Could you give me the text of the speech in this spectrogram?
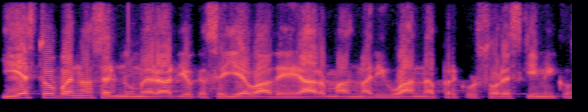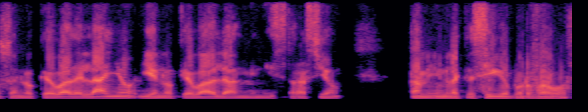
Y esto, bueno, es el numerario que se lleva de armas, marihuana, precursores químicos en lo que va del año y en lo que va de la administración. También la que sigue, por favor.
